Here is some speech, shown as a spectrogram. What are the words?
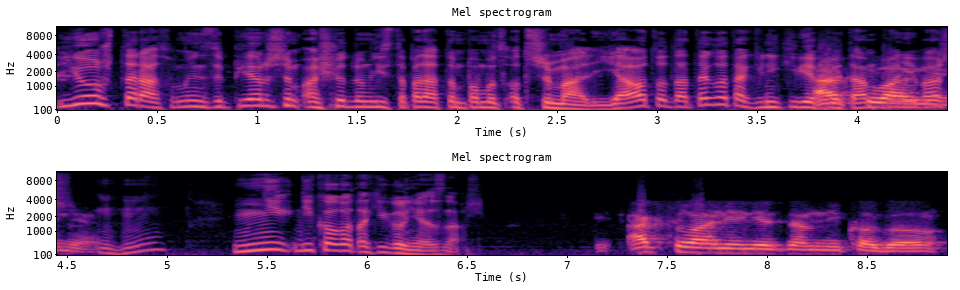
już teraz pomiędzy 1 a 7 listopada tą pomoc otrzymali? Ja o to dlatego tak wnikliwie pytam, ponieważ nie. Mhm, nikogo takiego nie znasz. Aktualnie nie znam nikogo.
